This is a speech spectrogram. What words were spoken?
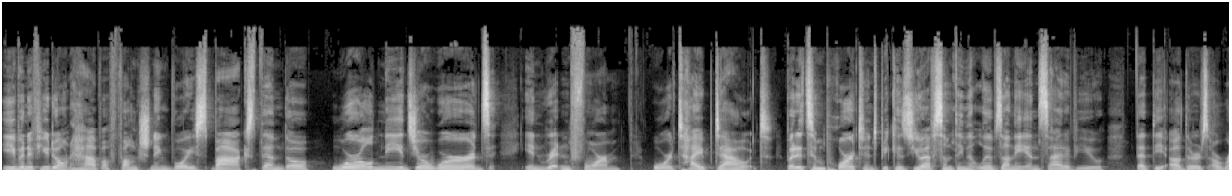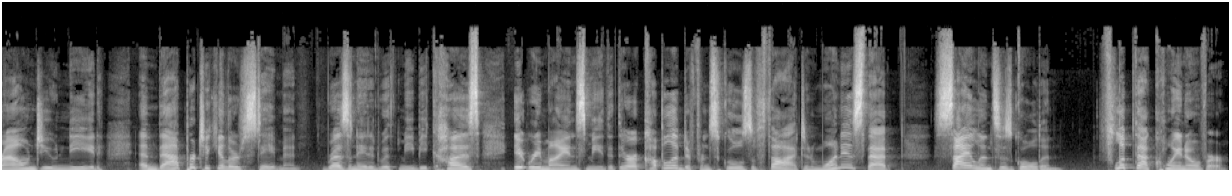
Even if you don't have a functioning voice box, then the world needs your words in written form or typed out. But it's important because you have something that lives on the inside of you that the others around you need. And that particular statement resonated with me because it reminds me that there are a couple of different schools of thought. And one is that silence is golden. Flip that coin over.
